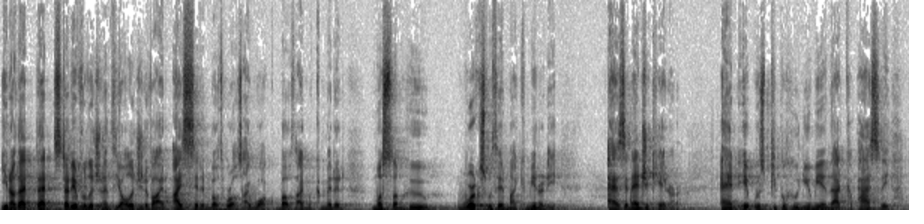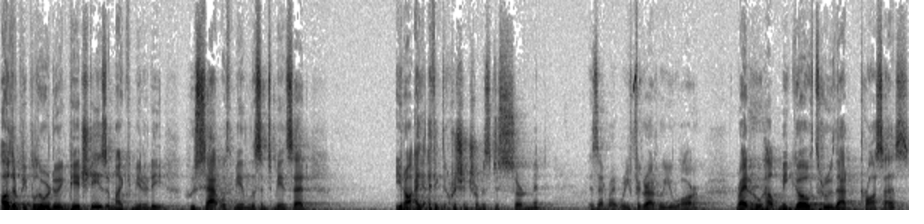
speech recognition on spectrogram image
you know, that, that study of religion and theology divide, I sit in both worlds. I walk both. I'm a committed Muslim who works within my community as an educator. And it was people who knew me in that capacity, other people who were doing PhDs in my community who sat with me and listened to me and said, you know, I, I think the Christian term is discernment. Is that right? Where you figure out who you are, right? Who helped me go through that process.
